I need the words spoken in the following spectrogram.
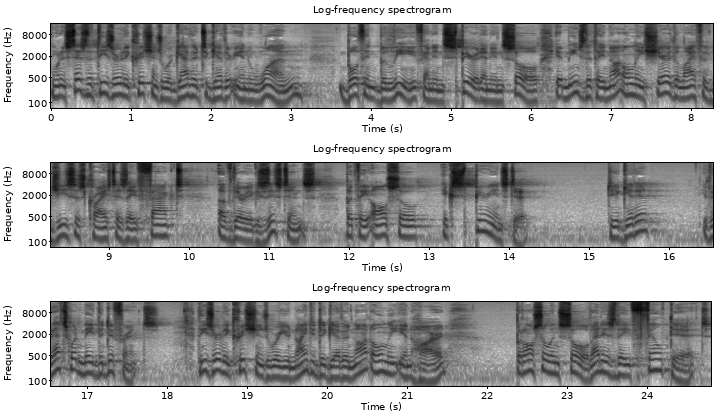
When it says that these early Christians were gathered together in one, both in belief and in spirit and in soul, it means that they not only shared the life of Jesus Christ as a fact of their existence, but they also experienced it. Do you get it? That's what made the difference. These early Christians were united together not only in heart, but also in soul. That is, they felt it,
